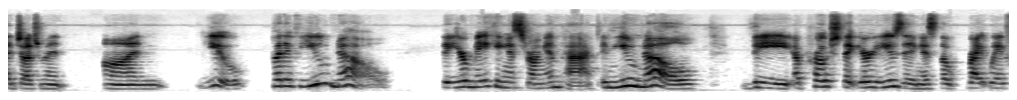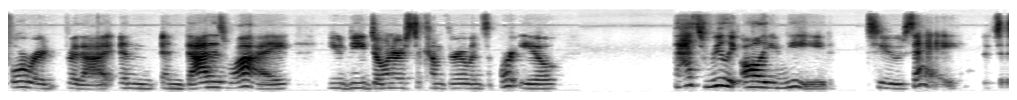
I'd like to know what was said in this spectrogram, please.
a judgment on you. But if you know that you're making a strong impact. And you know the approach that you're using is the right way forward for that. And and that is why you need donors to come through and support you. That's really all you need to say to,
